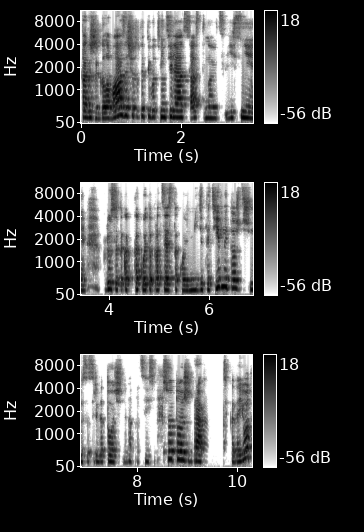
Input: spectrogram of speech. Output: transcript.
также голова за счет вот этой вот вентиляции да, становится яснее. Плюс это как какой-то процесс такой медитативный тоже, потому что мы сосредоточены на процессе. Все тоже практика дает,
